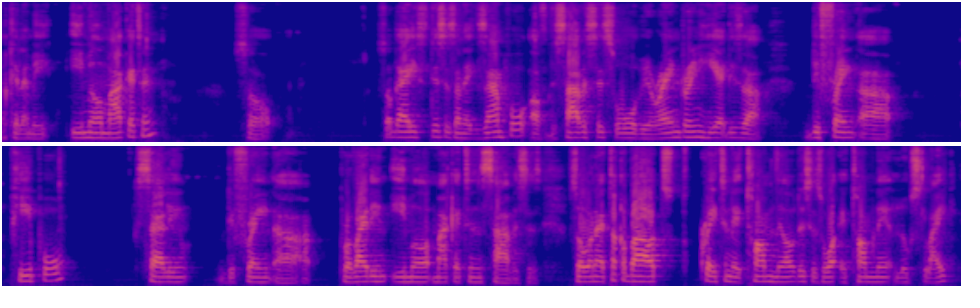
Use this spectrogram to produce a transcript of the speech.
Okay, let me email marketing. So, so guys, this is an example of the services we'll be rendering here. These are different uh, people selling different uh, providing email marketing services. So when I talk about creating a thumbnail, this is what a thumbnail looks like.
